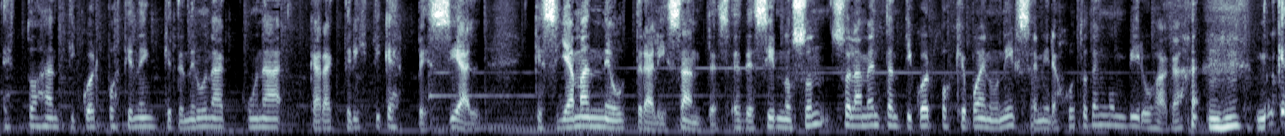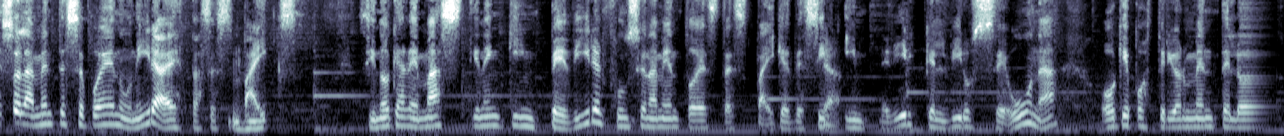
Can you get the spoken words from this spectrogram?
estos anticuerpos tienen que tener una, característica especial que se llaman neutralizantes. Es decir, no son solamente anticuerpos que pueden unirse. Mira, justo tengo un virus acá. No que solamente se pueden unir a estas spikes. sino que además tienen que impedir el funcionamiento de esta spike, es decir, impedir que el virus se una o que posteriormente lo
